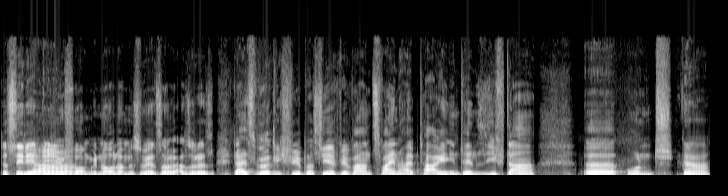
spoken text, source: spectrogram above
das seht ihr Ja. in Videoform, genau. Da müssen wir jetzt auch, also das, da ist wirklich viel passiert. Wir waren zweieinhalb Tage intensiv da äh, und Ja.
